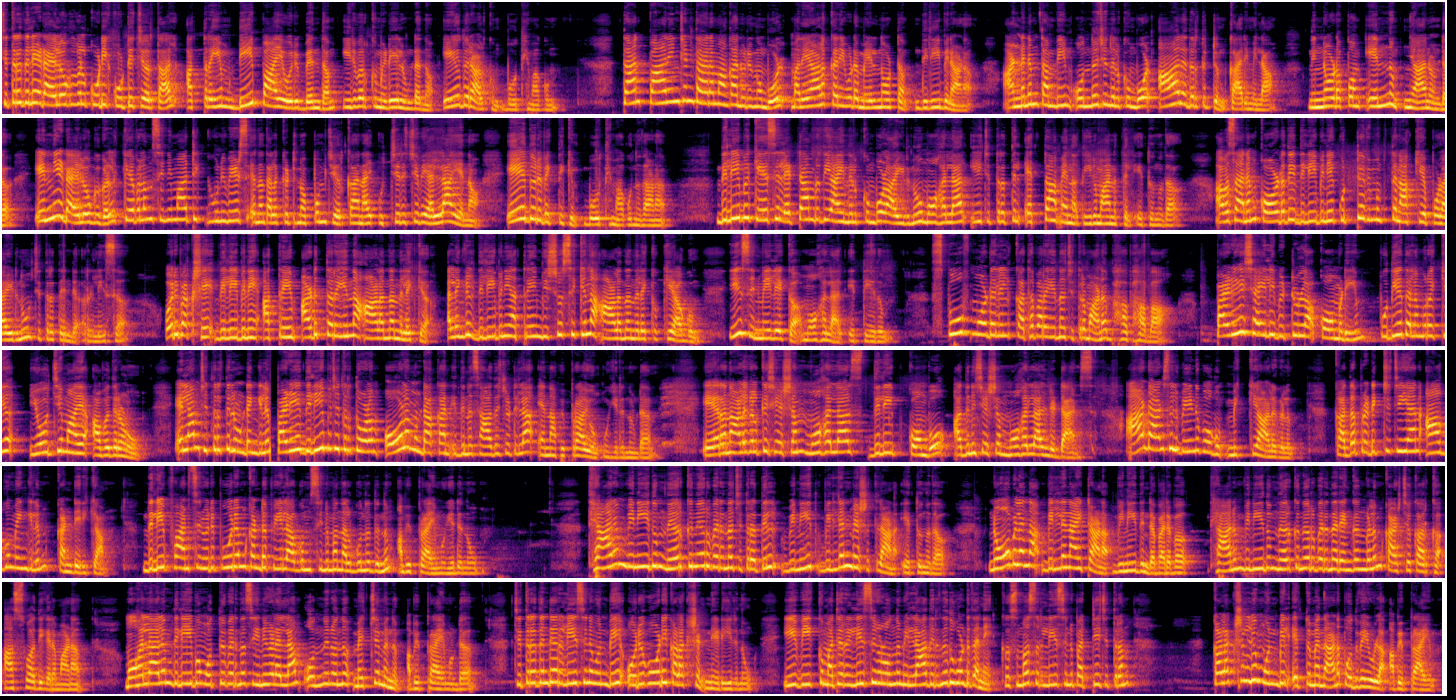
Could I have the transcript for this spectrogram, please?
ചിത്രത്തിലെ ഡയലോഗുകൾ കൂടി കൂട്ടിച്ചേർത്താൽ അത്രയും ഡീപ്പായ ഒരു ബന്ധം ഇരുവർക്കുമിടയിലുണ്ടെന്ന് ഏതൊരാൾക്കും ബോധ്യമാകും. താൻ പാൻ ഇന്ത്യൻ താരമാകാൻ ഒരുങ്ങുമ്പോൾ മലയാളക്കരയുടെ മേൽനോട്ടം ദിലീപിനാണ്. അണ്ണനും തമ്പിയും ഒന്നിച്ചു നിൽക്കുമ്പോൾ ആരെതിർത്തിട്ടും കാര്യമില്ല. നിന്നോടൊപ്പം എന്നും ഞാനുണ്ട്. എന്നീ ഡയലോഗുകൾ കേവലം സിനിമാറ്റിക് യൂണിവേഴ്സ് എന്ന തലക്കെട്ടിനൊപ്പം ചേർക്കാനായി ഉച്ചരിച്ചവയല്ല എന്ന് ഏതൊരു വ്യക്തിക്കും ബോധ്യമാകുന്നതാണ്. ദിലീപ് കേസിൽ എട്ടാം പ്രതിയായി നിൽക്കുമ്പോഴായിരുന്നു മോഹൻലാൽ ഈ ചിത്രത്തിൽ എത്താം എന്ന തീരുമാനത്തിൽ എത്തുന്നത്. അവസാനം കോടതി ദിലീപിനെ കുറ്റവിമുക്തനാക്കിയപ്പോഴായിരുന്നു ചിത്രത്തിന്റെ റിലീസ്. ഒരുപക്ഷെ ദിലീപിനെ അത്രയും അടുത്തറിയുന്ന ആളെന്ന നിലയ്ക്ക് അല്ലെങ്കിൽ ദിലീപിനെ അത്രയും വിശ്വസിക്കുന്ന ആളെന്ന നിലയ്ക്കൊക്കെയാകും ഈ സിനിമയിലേക്ക് മോഹൻലാൽ എത്തിയതും. സ്പൂഫ് മോഡലിൽ കഥ പറയുന്ന ചിത്രമാണ് ഭഭാബ പഴയ ശൈലി വിട്ടുള്ള കോമഡിയും പുതിയ തലമുറയ്ക്ക് യോജ്യമായ അവതരണവും എല്ലാം ചിത്രത്തിലുണ്ടെങ്കിലും പഴയ ദിലീപ് ചിത്രത്തോളം ഓളമുണ്ടാക്കാൻ ഇതിന് സാധിച്ചിട്ടില്ല എന്ന അഭിപ്രായവും ഉയരുന്നുണ്ട്. ഏറെ നാളുകൾക്ക് ശേഷം മോഹൻലാൽ ദിലീപ് കോംബോ അതിനുശേഷം മോഹൻലാലിന്റെ ഡാൻസ്. ആ ഡാൻസിൽ വീണുപോകും മിക്ക ആളുകളും. കഥ പ്രഡിക്റ്റ് ചെയ്യാൻ ആകുമെങ്കിലും കണ്ടിരിക്കാം. ദിലീപ് ഫാൻസിന് ഒരു പൂരം കണ്ട ഫീലാകും സിനിമ നൽകുന്നതെന്നും അഭിപ്രായമുയരുന്നു ധ്യാനും വിനീതും നേർക്കുനേർ വരുന്ന ചിത്രത്തിൽ വിനീത് വില്ലൻ വേഷത്തിലാണ് എത്തുന്നത്. നോബിൾ എന്ന വില്ലനായിട്ടാണ് വിനീതിന്റെ വരവ്. ധ്യാനും വിനീതും നേർക്കുനേർ വരുന്ന രംഗങ്ങളും കാഴ്ചക്കാർക്ക് ആസ്വാദികരമാണ്. മോഹൻലാലും ദിലീപും ഒത്തുവരുന്ന സീനുകളെല്ലാം ഒന്നിനൊന്ന് മെച്ചമെന്നും അഭിപ്രായമുണ്ട്. ചിത്രത്തിന്റെ റിലീസിന് മുൻപേ ഒരു കോടി കളക്ഷൻ നേടിയിരുന്നു. ഈ വീക്ക് മറ്റ് റിലീസുകളൊന്നും ഇല്ലാതിരുന്നതുകൊണ്ട് തന്നെ ക്രിസ്മസ് റിലീസിന് പറ്റിയ ചിത്രം കളക്ഷനിലും മുൻപിൽ എത്തുമെന്നാണ് പൊതുവെയുള്ള അഭിപ്രായം.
